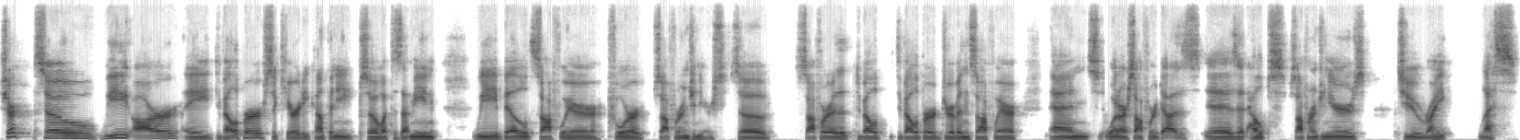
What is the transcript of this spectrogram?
Sure. So we are a developer security company. So what does that mean? We build software for software engineers. So software that develop developer driven software. And what our software does is it helps software engineers to write less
